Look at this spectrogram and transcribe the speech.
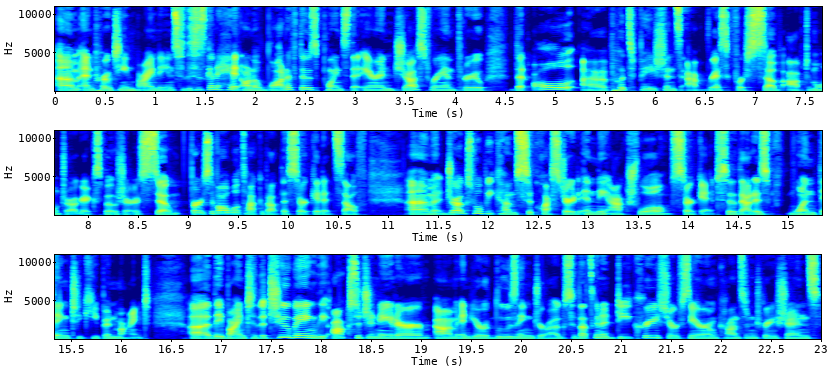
um, and protein binding. So, this is going to hit on a lot of those points that Erin just ran through that all uh, puts patients at risk for suboptimal drug exposures. So, first of all, we'll talk about the circuit itself. Um, drugs will become sequestered in the actual circuit. So, that is one thing to keep in mind. Uh, they bind to the tubing, the oxygenator, um, and you're losing drugs. So, that's going to decrease your serum concentrations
